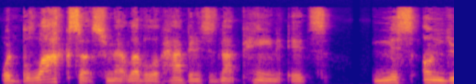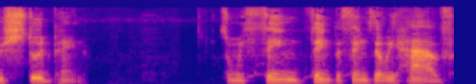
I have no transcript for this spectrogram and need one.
what blocks us from that level of happiness is not pain it's misunderstood pain. So when we think think the things that we have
